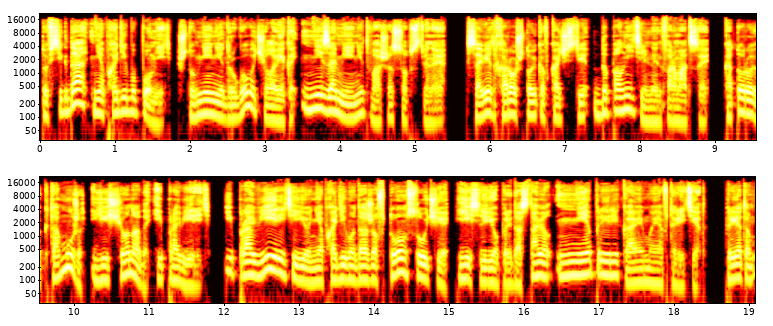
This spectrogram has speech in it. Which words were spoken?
то всегда необходимо помнить, что мнение другого человека не заменит ваше собственное. Совет хорош только в качестве дополнительной информации, которую к тому же еще надо и проверить и проверить ее необходимо даже в том случае, если ее предоставил непререкаемый авторитет. При этом,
